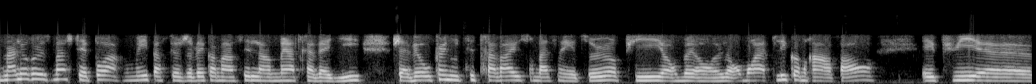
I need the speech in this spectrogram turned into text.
malheureusement, je n'étais pas armée parce que j'avais commencé le lendemain à travailler. J'avais aucun outil de travail sur ma ceinture. Puis on m'a appelé comme renfort. Et puis euh,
